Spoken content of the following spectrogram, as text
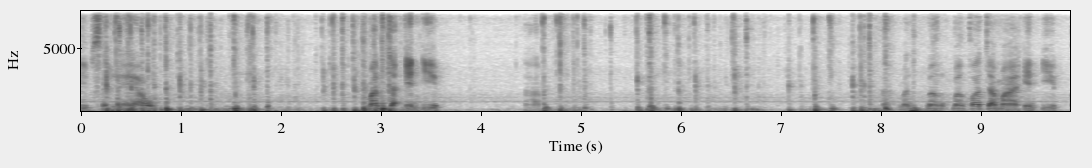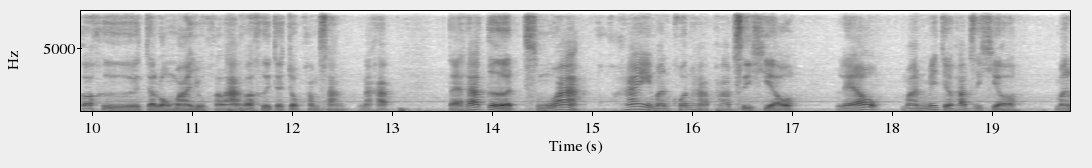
if เสร็จแล้ว มันจะ end if นะครับมันมันมันก็จะมา end if ก็คือจะลงมาอยู่ข้างล่างก็คือจะจบคำสั่งนะครับ แต่ถ้าเกิดสมมติว่าให้มันค้นหาภาพสีเขียว แล้วมันไม่เจอภาพสีเขียว มัน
